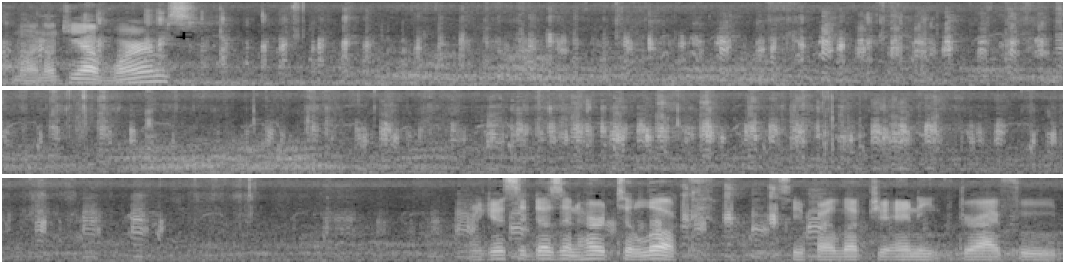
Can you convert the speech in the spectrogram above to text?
Come on, don't you have worms? I guess it doesn't hurt to look. See if I left you any dry food.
